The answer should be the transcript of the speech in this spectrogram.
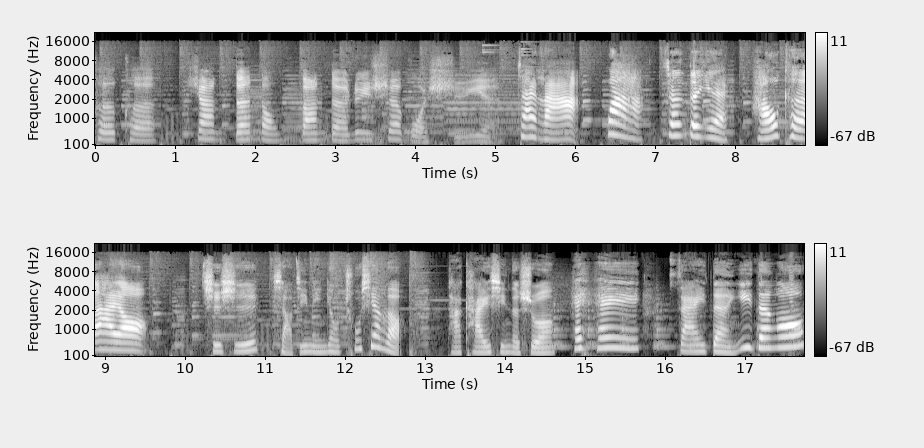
颗颗像灯笼般的绿色果实耶！在哪？哇，真的耶，好可爱哦！此时，小精灵又出现了，他开心地说：“嘿嘿，再等一等哦，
